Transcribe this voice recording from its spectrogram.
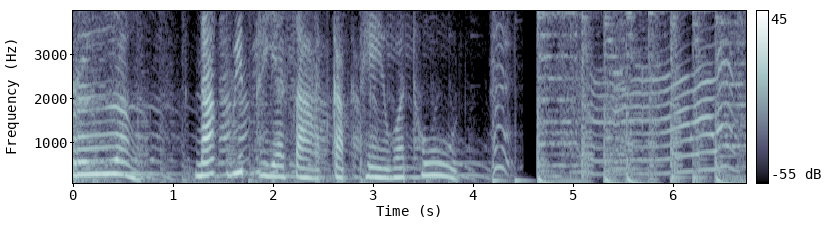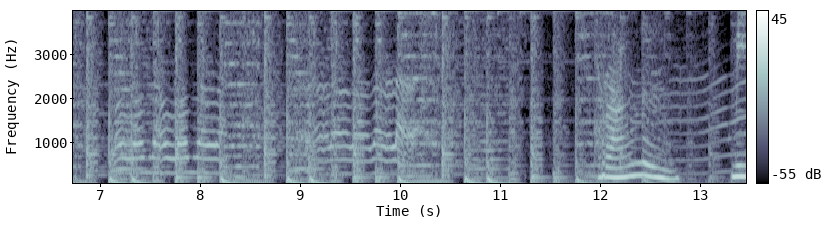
เรื่อง นักวิทยาศาสตร์กับเทวทูต ครั้งหนึ่ง มี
